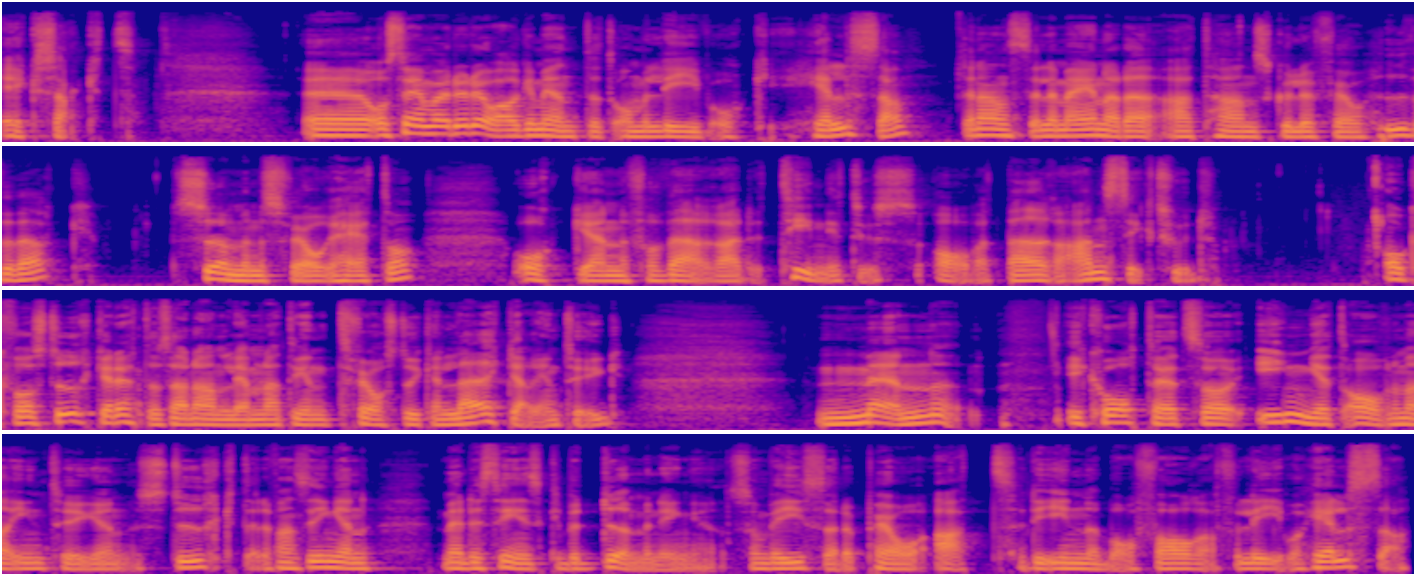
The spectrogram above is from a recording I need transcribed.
Exakt. Eh, och sen var det då argumentet om liv och hälsa. Den anställde menade att han skulle få huvudvärk, sömnsvårigheter och en förvärrad tinnitus av att bära ansiktsskydd. Och för att styrka detta så hade han lämnat in två stycken läkarintyg. Men i korthet så inget av de här intygen styrkte. Det fanns ingen medicinsk bedömning som visade på att det innebar fara för liv och hälsa.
